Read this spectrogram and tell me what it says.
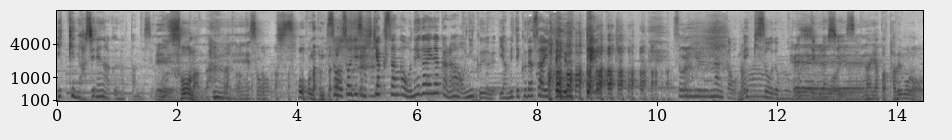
一気に走れなくなったんですよね。えーそうなんだ、うん。えーそうそうなんだ。そうそれで飛脚さんがお願いだからお肉やめてくださいって言って そういうなんかエピソードも残ってるらしいですよ。なやっぱ食べ物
